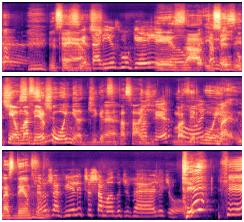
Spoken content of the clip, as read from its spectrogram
né? Isso É. existe. Etarismo gay, então. Exatamente. Isso existe, o que é uma vergonha, diga-se É. de passagem. Uma vergonha. Uma vergonha. Mas, mas dentro. Eu já vi ele te chamando de velho, John. Quê? Que?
